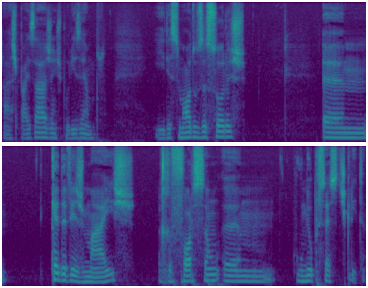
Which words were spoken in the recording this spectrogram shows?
às paisagens, por exemplo. E desse modo, os Açores, um, cada vez mais, reforçam um, o meu processo de escrita.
